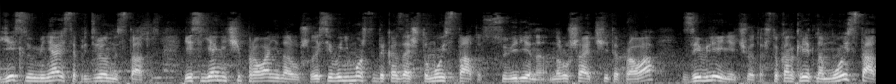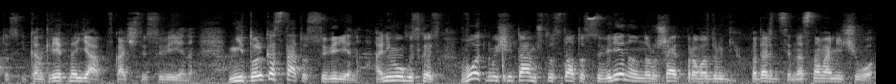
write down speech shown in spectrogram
Если у меня есть определенный статус, если я ничьи права не нарушил, если вы не можете доказать, что мой статус суверена нарушает чьи-то права, заявление что-то, что конкретно мой статус и конкретно я в качестве суверена, не только статус суверена, они могут сказать, вот мы считаем, что статус суверена нарушает права других. Подождите, на основании чего?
